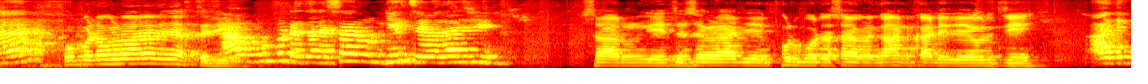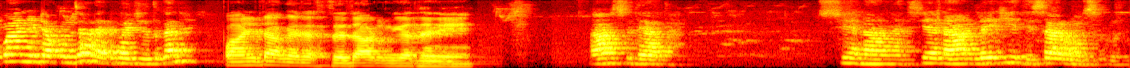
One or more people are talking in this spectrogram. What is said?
हा? पोपटा उडवायला जास्त जी? कुठं जरा सारून घ्यायचे दाजी. सारून घ्यायचं सगळं आधी फुटफुटा सगळं घाण काढायचं यावरती. आधी पाणी टाकून झाडायला पाहिजे होतं का नाही? पाणी टाकायचं असतं झाडून घेताना. असू दे आता. शेण आणा शेण आणलंय की ते सारून सगळं.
